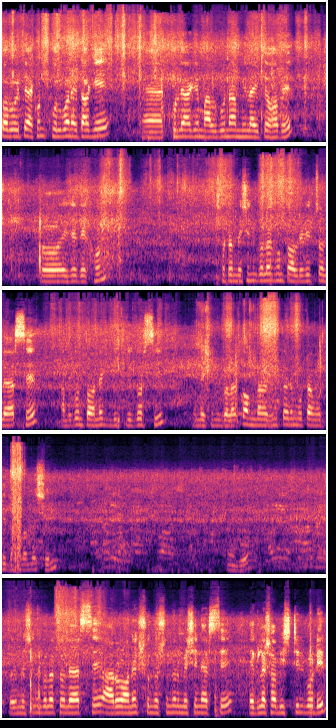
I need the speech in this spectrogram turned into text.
তবে ওইটা এখন খুলবো না, এটা আগে খুলে আগে মালগুনা মিলাইতে হবে। তো এই যে দেখুন, ছোটো মেশিনগুলো কিন্তু অলরেডি চলে আসছে। আমি কিন্তু অনেক বিক্রি করছি মেশিনগুলো কম দামের ভিতরে মোটামুটি ভালো মেশিন। তো এই মেশিনগুলো চলে আসছে আরও অনেক সুন্দর সুন্দর মেশিন আসছে, এগুলো সব স্টিল বডির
